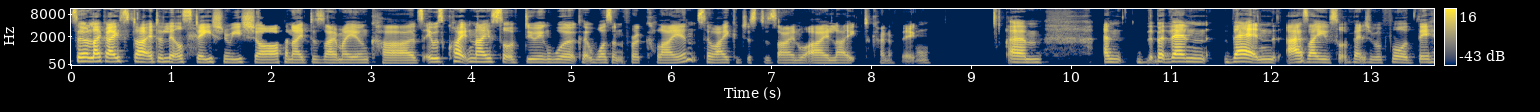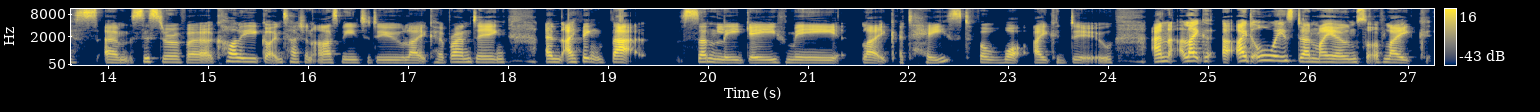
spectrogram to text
So like i started a little stationery shop and i designed my own cards. It was quite nice sort of doing work that wasn't for a client so i could just design what i liked kind of thing. Um and but then then as i sort of mentioned before this um, sister of a colleague got in touch and asked me to do like her branding. And i think that suddenly gave me like a taste for what I could do. And uh, like uh, I'd always done my own sort of like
